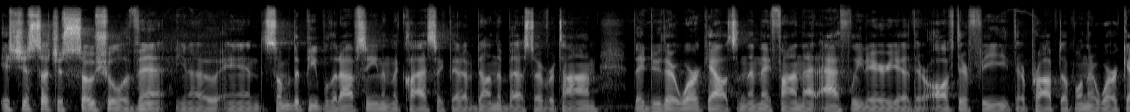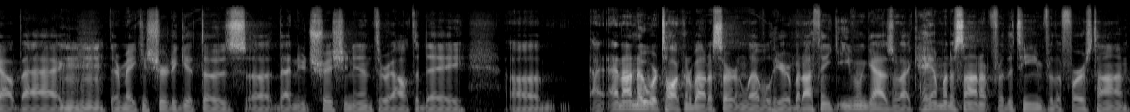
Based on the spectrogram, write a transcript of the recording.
it's just such a social event, you know. And some of the people that I've seen in the classic that have done the best over time, they do their workouts and then they find that athlete area. They're off their feet. They're propped up on their workout bag. Mm-hmm. They're making sure to get those uh, that nutrition in throughout the day. Um, and I know we're talking about a certain level here, but I think even guys are like, hey, I'm going to sign up for the team for the first time.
